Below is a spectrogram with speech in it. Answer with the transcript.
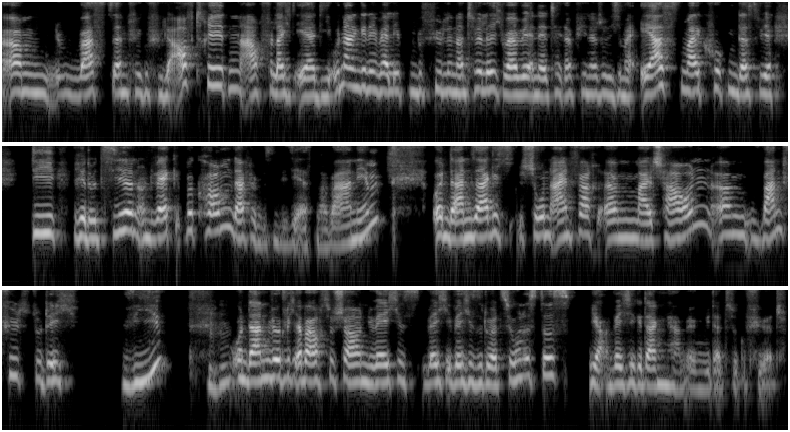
ähm, was dann für Gefühle auftreten, auch vielleicht eher die unangenehm erlebten Gefühle natürlich, weil wir in der Therapie natürlich immer erstmal gucken, dass wir die reduzieren und wegbekommen. Dafür müssen wir sie erstmal wahrnehmen. Und dann sage ich schon einfach ähm, mal schauen, ähm, wann fühlst du dich wie? Mhm. Und dann wirklich aber auch zu schauen, welches, welche, welche Situation ist das? Ja, welche Gedanken haben irgendwie dazu geführt?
